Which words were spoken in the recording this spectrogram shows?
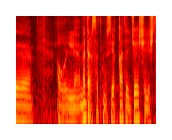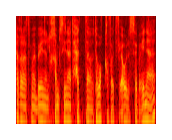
آه، أو مدرسة موسيقات الجيش اللي اشتغلت ما بين الخمسينات حتى وتوقفت في أول السبعينات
